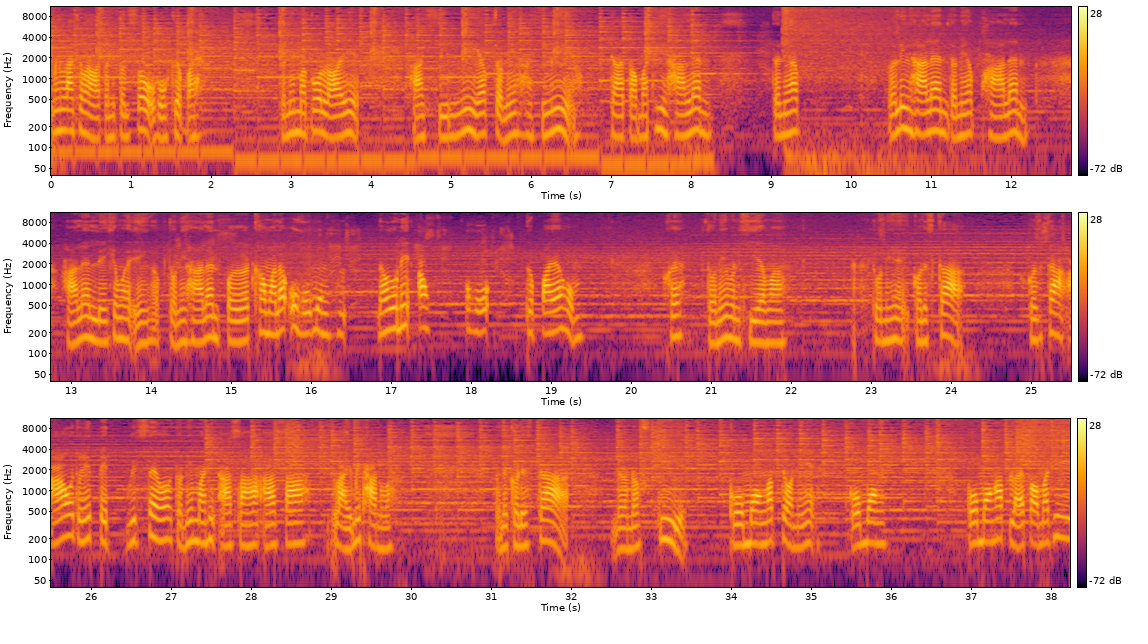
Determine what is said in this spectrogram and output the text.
แม่ลากขึ้นมาตอนนี้โตลิโซโอ้โหเกือบไปตัวนี้มาโก้ร้อยฮาคิมี่ครับตัวนี้ฮาคิมี่จะต่อมาที่ฮาแลนด์ ตัวนี้ครับเออร์ลิงฮาแลนด์ตัวนี้ครับฮาแลนด์ฮาแลนด์เลี้ยงขึ้นมาเองครับตัวนี้ฮาแลนด์เปิดเข้ามาแล้วโอ้โหมงแล้วตัวนี้เอาโอ้โหเกือบไปครับผมโอเคตัวนี้มันเคลียร์มา ตัวนี้กอริสกากอริสกาเอาตัวนี้ติดวิสเซลตัวนี้มาที่อาซาอาซาไหลไม่ทันวะตัวนี้กอริสกาเลอนดอฟสกี้โกมองครับตัวนี้ โกมอง โกมองครับไหลต่อมาที่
